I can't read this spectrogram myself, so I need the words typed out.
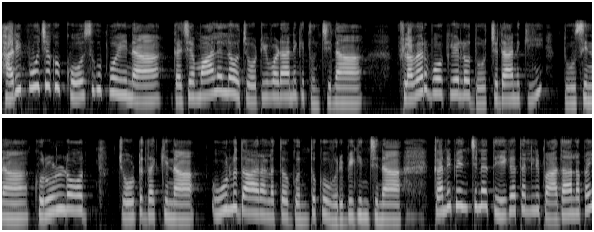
హరిపూజకు కోసుకుపోయిన గజమాలలో చోటివ్వడానికి తుంచిన ఫ్లవర్ బోకేలో దూర్చడానికి దూసిన కురుల్లో చోటు దక్కిన ఊలు దారాలతో గొంతుకు ఉరిబిగించిన కనిపించిన తీగతల్లి పాదాలపై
